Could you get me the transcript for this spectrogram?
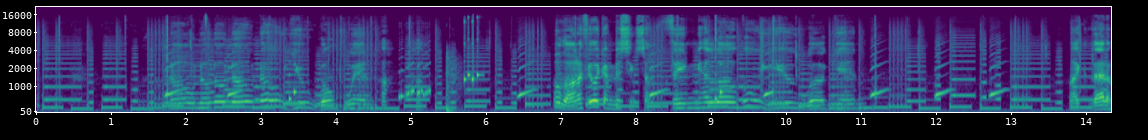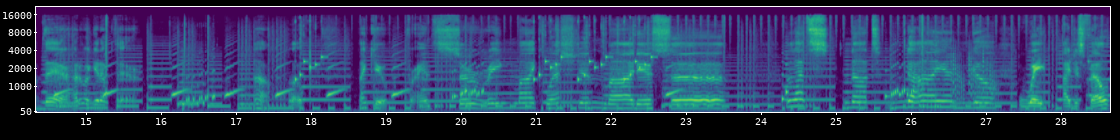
Hold on, I feel like I'm missing something. Hello, who you again? Like that up there. How do I get up there? Oh, hello. Thank you for answering my question, my dear sir. Let's not die and go. Wait, I just felt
